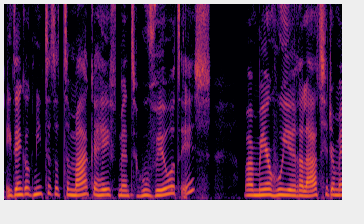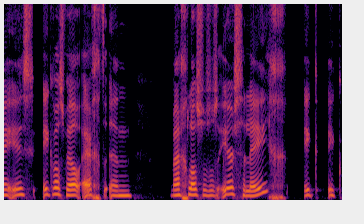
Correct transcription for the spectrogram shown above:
Ik denk ook niet dat het te maken heeft met hoeveel het is, maar meer hoe je relatie ermee is. Ik was wel echt een. Mijn glas was als eerste leeg. Ik, ik,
